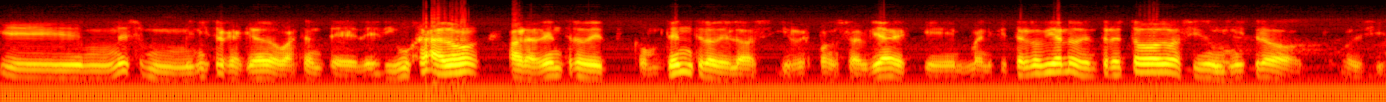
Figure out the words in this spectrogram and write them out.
es un ministro que ha quedado bastante desdibujado. Ahora, dentro de dentro de las irresponsabilidades que manifiesta el gobierno, dentro de todo, ha sido un ministro, como decir,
